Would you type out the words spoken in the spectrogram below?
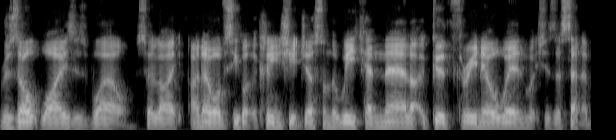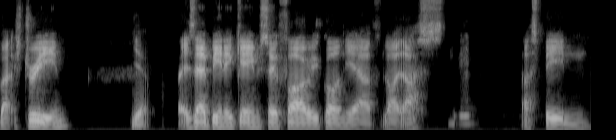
result wise as well. So like I know obviously you got the clean sheet just on the weekend there, like a good three 0 win, which is a centre back's dream. Yeah. Has there been a game so far we've gone, yeah, like that's that's been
